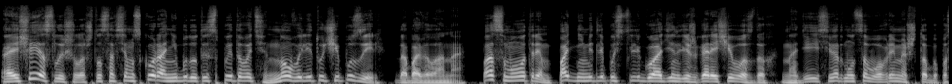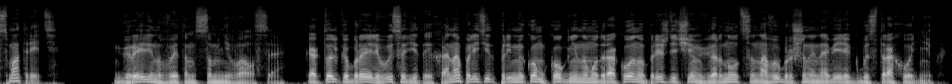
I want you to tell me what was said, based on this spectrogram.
«А еще я слышала, что совсем скоро они будут испытывать новый летучий пузырь», — добавила она. «Посмотрим, поднимет ли пустельгу один лишь горячий воздух. Надеюсь вернуться вовремя, чтобы посмотреть». Грейлин в этом сомневался. Как только Брейль высадит их, она полетит прямиком к огненному дракону, прежде чем вернуться на выброшенный на берег быстроходник.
